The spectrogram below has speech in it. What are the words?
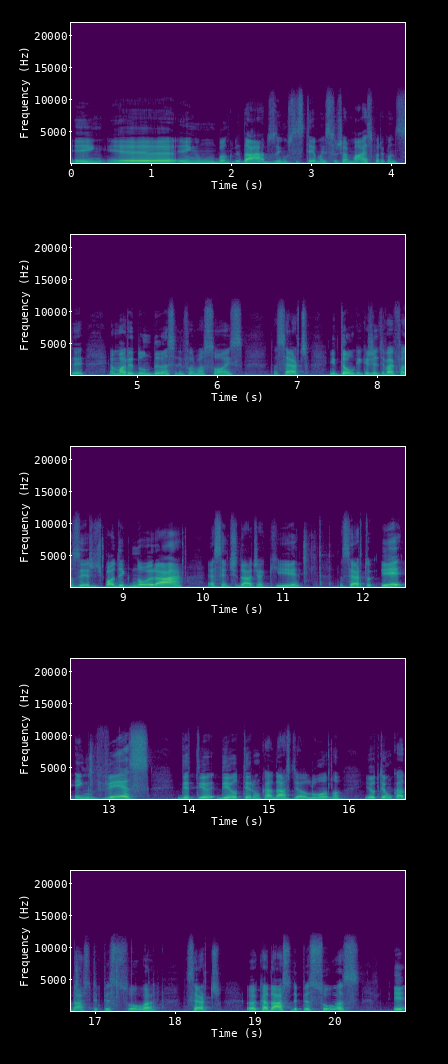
em, eh, em um banco de dados, em um sistema, isso jamais pode acontecer. É uma redundância de informações tá certo? Então o que, que a gente vai fazer? A gente pode ignorar essa entidade aqui, tá certo? E em vez de, ter, de eu ter um cadastro de aluno, eu tenho um cadastro de pessoa, certo? Uh, cadastro de pessoas, e,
